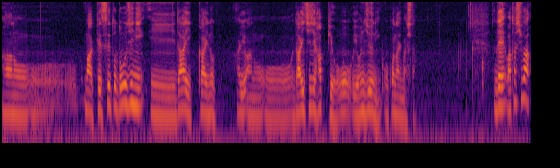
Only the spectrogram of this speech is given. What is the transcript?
あの、まあ、結成と同時に第1回のあの第一次発表を40人行いました。で私は、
